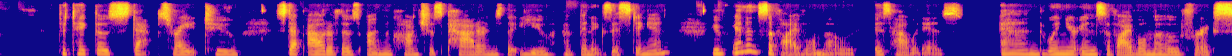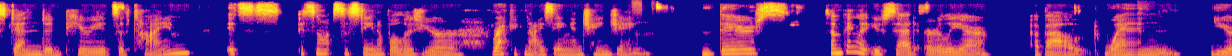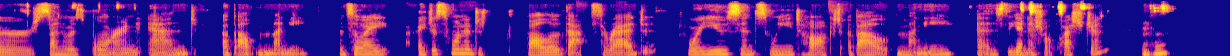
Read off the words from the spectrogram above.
to take those steps right to step out of those unconscious patterns that you have been existing in. You've been in survival mode, is how it is. And when you're in survival mode for extended periods of time, it's it's not sustainable as you're recognizing and changing. There's something that you said earlier about when your son was born and about money. And so I I just wanted to follow that thread for you since we talked about money as the yes. initial question. Mm-hmm.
